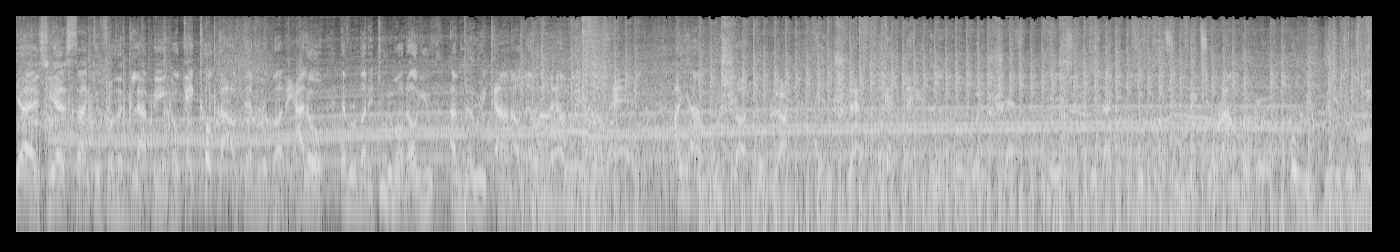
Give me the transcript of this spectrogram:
Yes, yes, thank you for the clapping. Okay, cook out, everybody. Hello, everybody, tout le monde, all you American out there on the airwaves of hell. I am Richard Goblin. I am chef. Okay, maybe you don't know what a chef is. He's like the person who makes your hamburger. The difference being,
